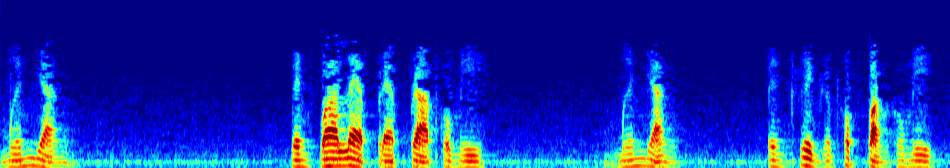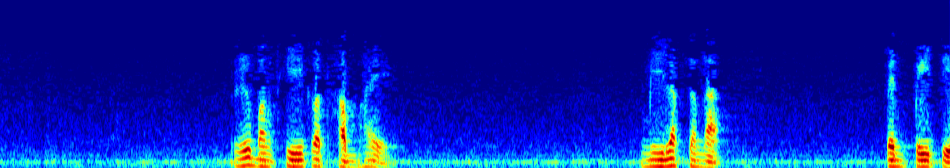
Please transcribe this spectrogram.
เหมือนอย่าง เป็นฟ้าแลบแปรปราบก็มี เหมือนอย่างเป็นคลื่นกระทบฝั่งก็มี หรือบางทีก็ทำให้ มีลักษณะ เป็นปีติ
